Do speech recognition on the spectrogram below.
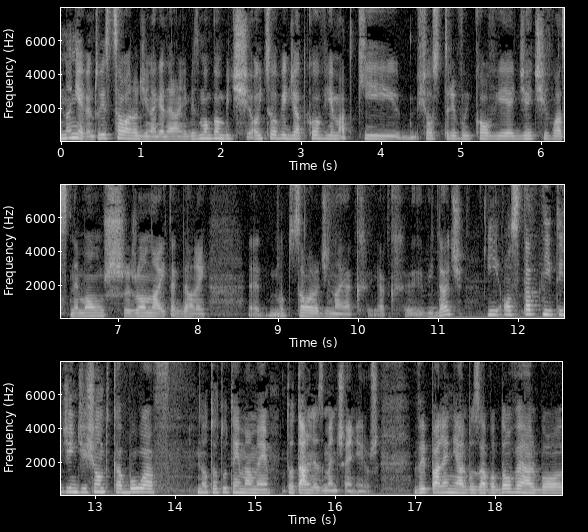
No nie wiem, tu jest cała rodzina generalnie, więc mogą być ojcowie, dziadkowie, matki, siostry, wujkowie, dzieci własne, mąż, żona i tak dalej. E, No to cała rodzina, jak, jak widać. I ostatni tydzień, dziesiątka buław, no to tutaj mamy totalne zmęczenie już. Wypalenie albo zawodowe, albo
